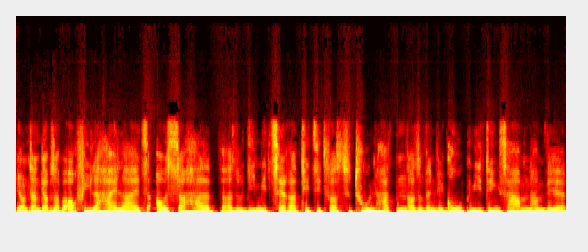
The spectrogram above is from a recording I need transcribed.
Ja, und dann gab es aber auch viele Highlights außerhalb, also die mit Ceratizid was zu tun hatten. Also wenn wir Group-Meetings haben, haben wir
